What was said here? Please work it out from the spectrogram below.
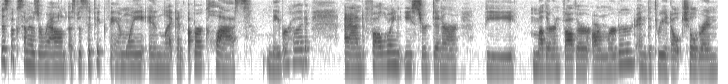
This book centers around a specific family in like an upper class neighborhood and following Easter dinner the mother and father are murdered and the three adult children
